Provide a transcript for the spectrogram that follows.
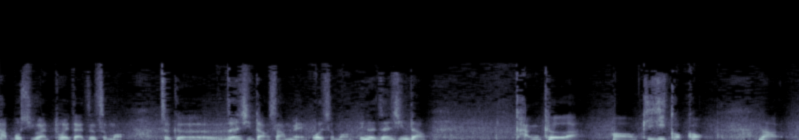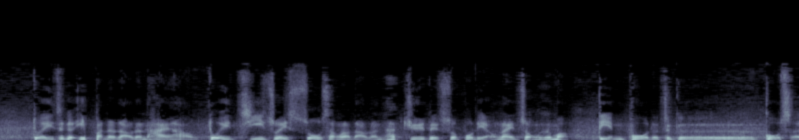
他不喜欢推在这什么这个人行道上面，为什么？因为人行道坎坷啊，哦，崎崎口口，那。对这个一般的老人还好，对脊椎受伤的老人，他绝对受不了那一种什么颠簸的这个过程，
